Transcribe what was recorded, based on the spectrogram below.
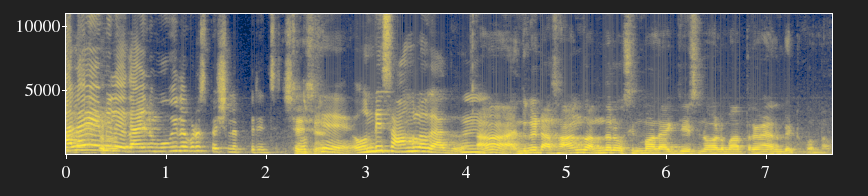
అలా ఏమీ లేదు. ఆయన మూవీలో కూడా స్పెషల్ అపియరెన్స్ ఇచ్చారు. ఓకే. ఓన్లీ సాంగ్లో కాదు. ఆ, ఎందుకంటే ఆ సాంగ్ అందరూ సినిమాలో యాక్ట్ చేసిన వాళ్ళు మాత్రమే ఆయన పెట్టుకున్నాం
